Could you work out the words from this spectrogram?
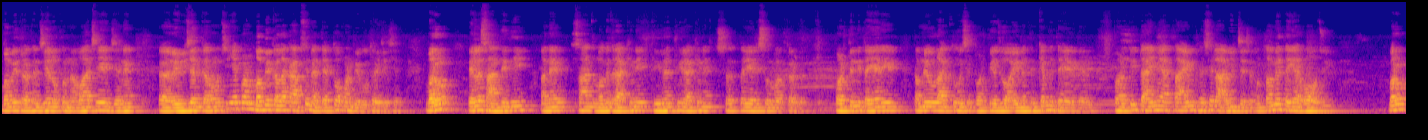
બબે ત્રણ જે લોકો નવા છે, જેને રિવિઝન કરવાનું છે, એ પણ બબે કલાક આપશે ને અત્યારે તો પણ ભેગું થઈ જશે. બરોબર? એટલે શાંતિથી અને શાંત મગજ રાખીને, ધીરજથી રાખીને તૈયારી શરૂઆત કરજો ભરતીની તૈયારી તમને એવું લાગતું હશે ભરતી હજુ આવી નથી, કેમની તૈયારી કરી ભરતી ટાઈમે આ ટાઈમ થશે એટલે આવી જ જશે, પણ તમે તૈયાર હોવો જોઈએ. બરોબર?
